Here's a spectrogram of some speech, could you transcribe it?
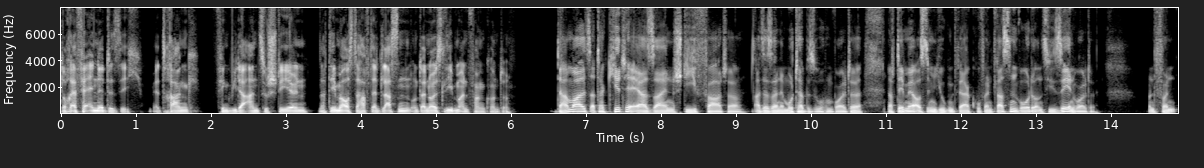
Doch er veränderte sich. Er trank, fing wieder an zu stehlen, nachdem er aus der Haft entlassen und ein neues Leben anfangen konnte. Damals attackierte er seinen Stiefvater, als er seine Mutter besuchen wollte, nachdem er aus dem Jugendwerkhof entlassen wurde und sie sehen wollte. Und von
